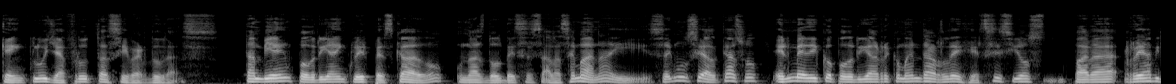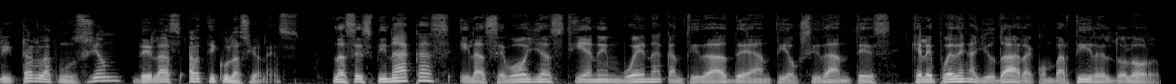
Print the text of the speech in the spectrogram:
que incluya frutas y verduras. También podría incluir pescado unas dos veces a la semana y, según sea el caso, el médico podría recomendarle ejercicios para rehabilitar la función de las articulaciones. Las espinacas y las cebollas tienen buena cantidad de antioxidantes que le pueden ayudar a combatir el dolor.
